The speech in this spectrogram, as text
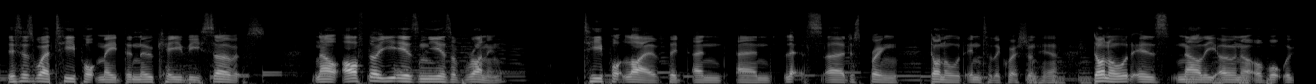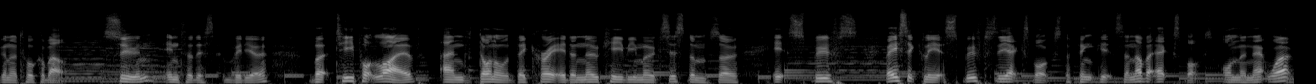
This is where Teapot made the no KV service. Now, after years and years of running, Teapot Live, they, and and let's uh, just bring Donald into the question here. Donald is now the owner of what we're going to talk about soon into this video. But Teapot Live and Donald, they created a no KV mode system, so it spoofs, basically it spoofs the Xbox to think it's another Xbox on the network,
